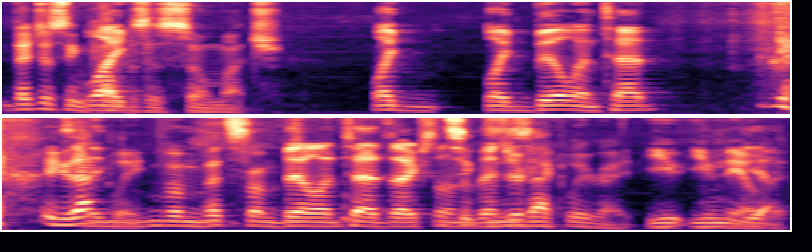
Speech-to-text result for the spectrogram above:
that just encompasses so much. Like like Bill and Ted. Yeah, exactly. Like from, from Bill and Ted's Excellent That's Adventure. exactly right. You you nailed Yeah. it.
